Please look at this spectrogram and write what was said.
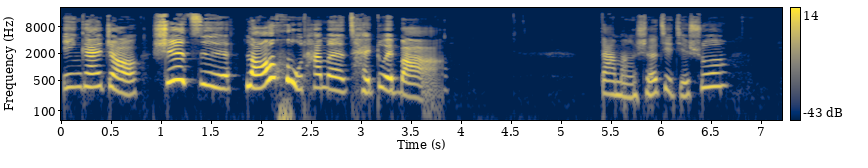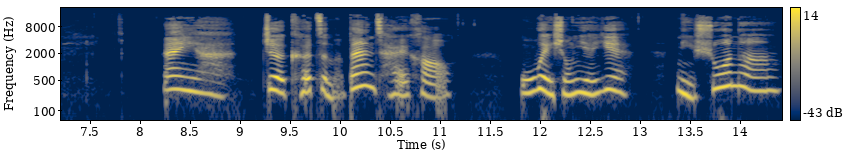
应该找狮子、老虎他们才对吧？大蟒蛇姐姐说：“哎呀，这可怎么办才好？”无尾熊爷爷，你说呢？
